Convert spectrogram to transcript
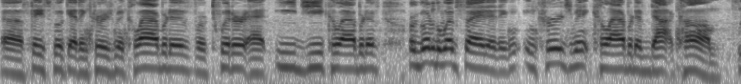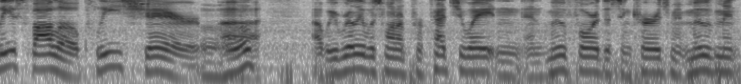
Facebook at Encouragement Collaborative or Twitter at EG Collaborative or go to the website at encouragementcollaborative.com. Please follow, please share. Mm-hmm. Uh, we really just want to perpetuate and, and move forward this encouragement movement.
